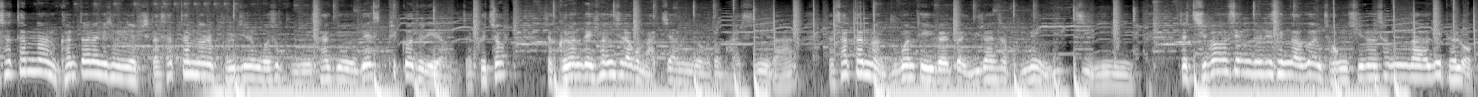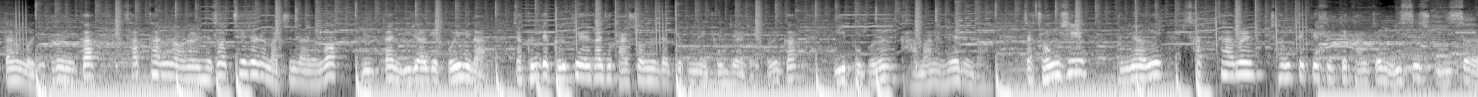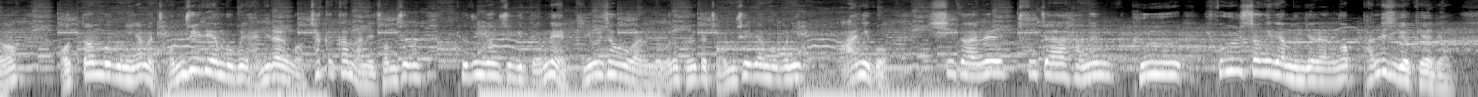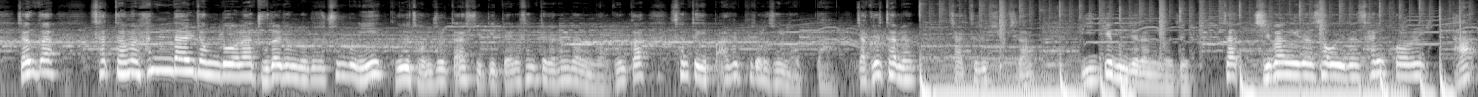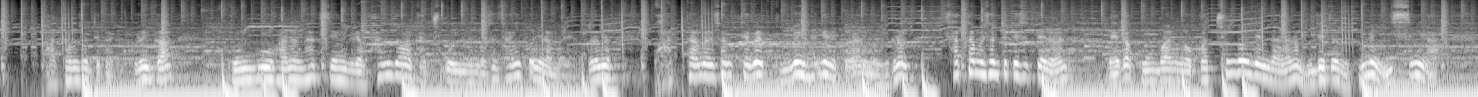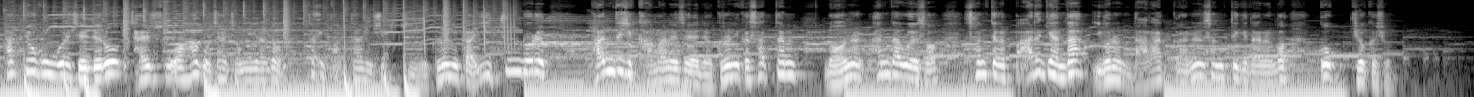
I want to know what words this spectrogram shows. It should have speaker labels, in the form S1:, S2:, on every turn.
S1: 사탐론 간단하게 정리합시다. 사탐론을 불지는 것은 분명히 사교육의 스피커들이에요. 자, 그쵸? 자, 그런데 현실하고 맞지 않는 경우도 많습니다. 자, 사탐론 누구한테 유리할까? 유리한 사람 분명히 있지. 자, 지방생들이 생각은 정시는 생각이 별로 없다는 거지. 그러니까 사탐론을 해서 최저를 맞춘다는 거 일단 유리하게 보입니다. 자, 근데 그렇게 해가지고 갈 수 없는 대학교 분명히 존재하죠. 그러니까 이 부분을 감안해야 된다. 자, 정시 분명히 사탐을 선택했을 때 강점이 있을 수 있어요. 어떤 부분이냐면 점수에 대한 부분이 아니라는 거. 착각하면 안 돼. 점수는 표준 점수이기 때문에 비율상으로 가는 거거든. 그러니까 점수에 대한 부분이 아니고 시간을 투자하는 그 효율성에 대한 문제라는 거 반드시 기억해야 돼요. 자, 그러니까 사탐은 한달 정도나 두 달 정도도 충분히 그 점수를 딸 수 있기 때문에 선택을 한다는 거예요. 그러니까 선택이 빠를 필요가 전혀 없다. 자, 그렇다면 잘 들으십시다. 이게 문제라는 거지. 자, 지방이든 서울이든 상위권은 다 바텀을 선택하죠. 그러니까 공부하는 학생들의 환경을 갖추고 있는 것은 상위권이란 말이야. 그러면 과탐을 선택을 분명히 하게 될 거라는 거지. 그럼 사탐을 선택했을 때는 내가 공부하는 것과 충돌된다는 문제점이 분명히 있습니다. 학교 공부를 제대로 잘 소화하고 잘 정리를 한다고 당연히 과탐이 쉽지. 그러니까 이 충돌을 반드시 감안해서 해야 돼요. 그러니까 사탐 런을 한다고 해서 선택을 빠르게 한다? 이거는 나락가는 선택이라는 거 꼭 기억하시오.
